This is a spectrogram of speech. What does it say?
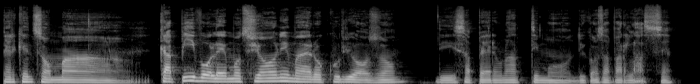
perché insomma capivo le emozioni ma ero curioso di sapere un attimo di cosa parlasse.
